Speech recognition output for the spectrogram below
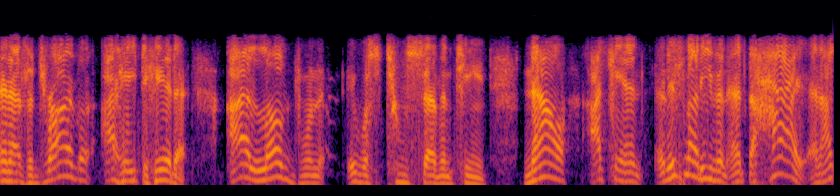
And as a driver, I hate to hear that. I loved when it was 217. Now I can't, and it's not even at the high, and I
